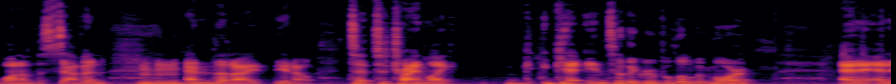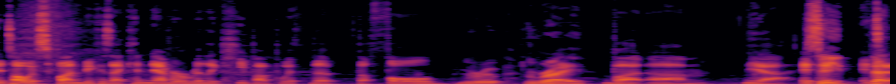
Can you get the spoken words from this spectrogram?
one of the 7 Mm-hmm. and that I you know to to try and like g- get into the group a little bit more. And, and it's always fun because I can never really keep up with the, the full group. right. but um yeah it's See, a, it's that-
